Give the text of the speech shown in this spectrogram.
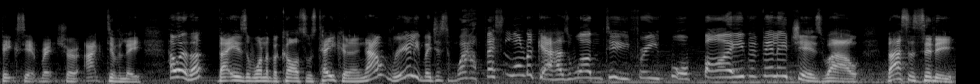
fix it retroactively. However, that is one of the castles taken, and now really they just wow, Thessalonica has one, two, three, four, five villages. Wow, that's a city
